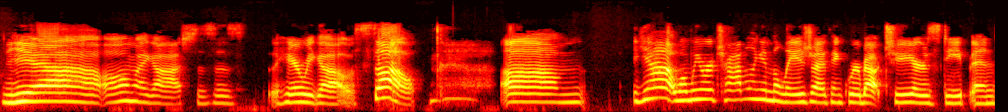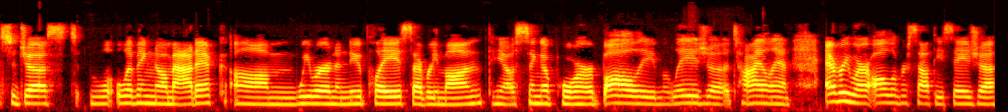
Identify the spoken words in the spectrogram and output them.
Yeah. Oh my gosh, this is here we go. So, um yeah, when we were traveling in Malaysia, I think we were about two years deep into just living nomadic. Um, we were in a new place every month, you know, Singapore, Bali, Malaysia, Thailand, everywhere, all over Southeast Asia.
